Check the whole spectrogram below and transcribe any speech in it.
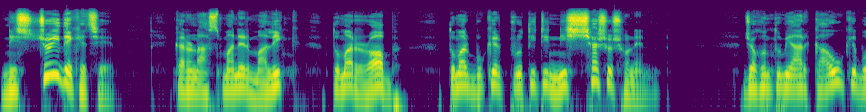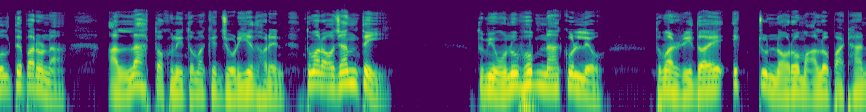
নিশ্চয়ই দেখেছে, কারণ আসমানের মালিক তোমার রব, তোমার বুকের প্রতিটি নিঃশ্বাসও শোনেন। যখন তুমি আর কাউকে বলতে পারো না, আল্লাহ তখনই তোমাকে জড়িয়ে ধরেন, তোমার অজান্তেই। তুমি অনুভব না করলেও তোমার হৃদয়ে একটু নরম আলো পাঠান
